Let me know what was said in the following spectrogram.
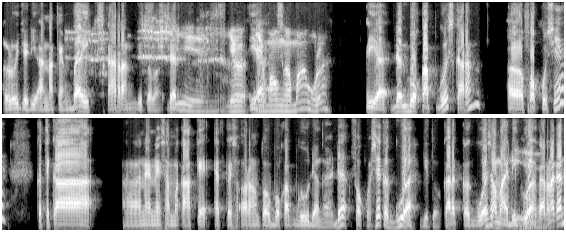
lo jadi anak yang baik sekarang gitu loh dan iya ya, Iya. ya mau nggak mau lah iya dan bokap gue sekarang eh, fokusnya ketika eh, nenek sama kakek at least orang tua bokap gue udah nggak ada fokusnya ke gue gitu karena ke gue sama adik gue Iya. karena kan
